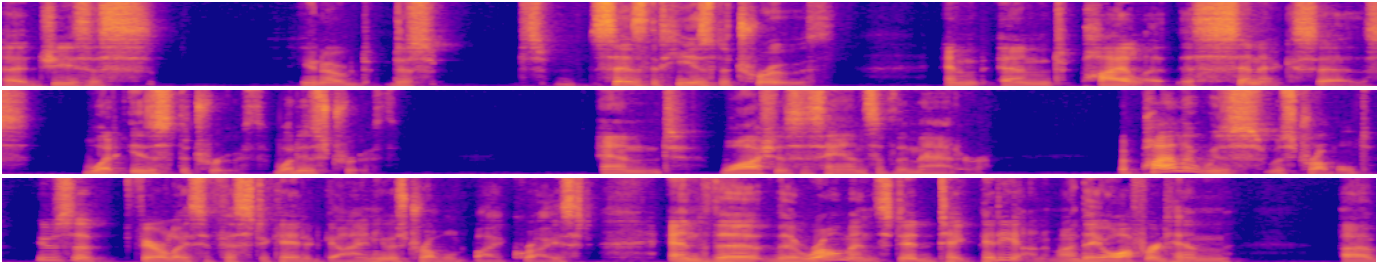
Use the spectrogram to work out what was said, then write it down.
uh, Jesus, you know, just says that he is the truth. And, and Pilate, this cynic, says, What is the truth? What is truth? And washes his hands of the matter. But Pilate was, was troubled. He was a fairly sophisticated guy, and he was troubled by Christ. And the, the Romans did take pity on him. They offered him uh,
